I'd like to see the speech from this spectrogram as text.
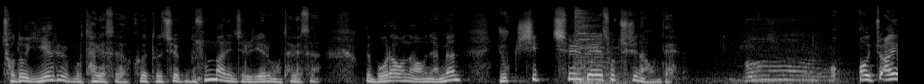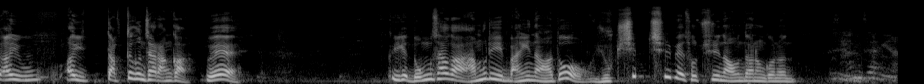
저도 이해를 못 하겠어요. 그 도대체 무슨 말인지를 이해를 못 하겠어요. 근데 뭐라고 나오냐면 67배의 소출이 나온대. 어, 어, 아니, 아니, 아니, 납득은 잘 안 가. 왜? 이게 농사가 아무리 많이 나와도 67배 소출이 나온다는 거는 상상이 안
